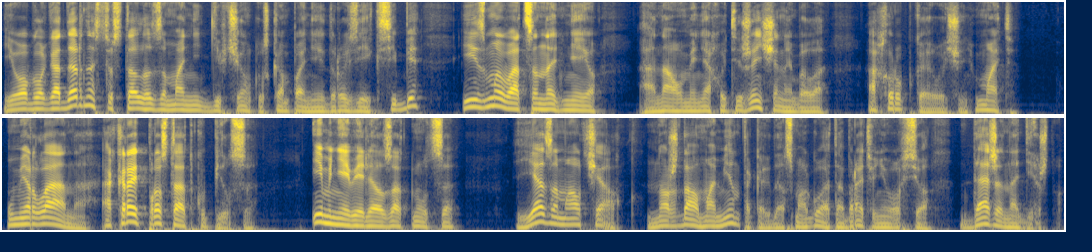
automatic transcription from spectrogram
Его благодарностью стало заманить девчонку с компанией друзей к себе и измываться над нею. Она у меня хоть и женщиной была, а хрупкая очень, мать. Умерла она, а Крайт просто откупился. И мне велел заткнуться. Я замолчал, но ждал момента, когда смогу отобрать у него все — даже надежду.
